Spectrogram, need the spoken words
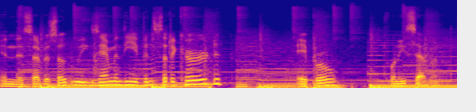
In this episode, we examine the events that occurred April 27th.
